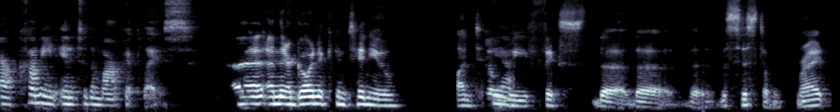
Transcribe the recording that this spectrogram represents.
are coming into the marketplace. and, and they're going to continue until Yeah. we fix the, the the the system right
